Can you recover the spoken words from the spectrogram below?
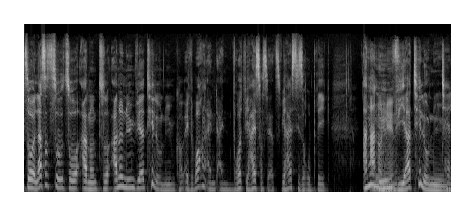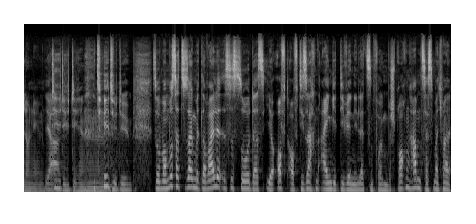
So, lass uns zu, zu, anon zu anonym via Telonym kommen. Ey, wir brauchen ein, ein Wort. Wie heißt das jetzt? Wie heißt diese Rubrik? Anonym, Anonym. via Telonym. Telonym. Ja. Dü -dü -düm. Tütütüm. So, man muss dazu sagen, mittlerweile ist es so, dass ihr oft auf die Sachen eingeht, die wir in den letzten Folgen besprochen haben. Das heißt, manchmal,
